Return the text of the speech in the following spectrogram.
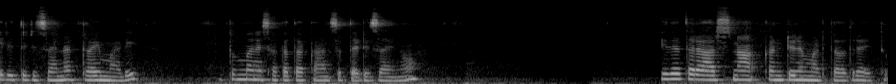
ಈ ರೀತಿ ಡಿಸೈನ್ನ ಟ್ರೈ ಮಾಡಿ. ತುಂಬಾ ಸಖತ್ತಾಗಿ ಕಾಣಿಸುತ್ತೆ ಡಿಸೈನು. ಇದೇ ಥರ ಆರ್ಚ್ನ ಕಂಟಿನ್ಯೂ ಮಾಡ್ತಾ ಹೋದರೆ ಆಯಿತು.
